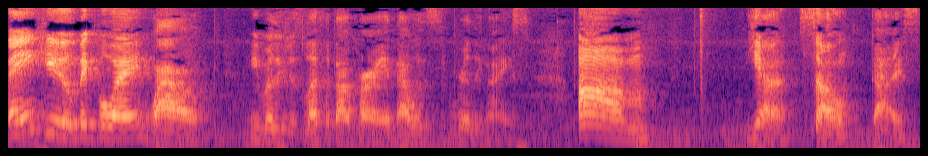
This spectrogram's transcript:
Thank you, big boy. Wow, he really just left without crying. That was really nice. Um yeah, so guys,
